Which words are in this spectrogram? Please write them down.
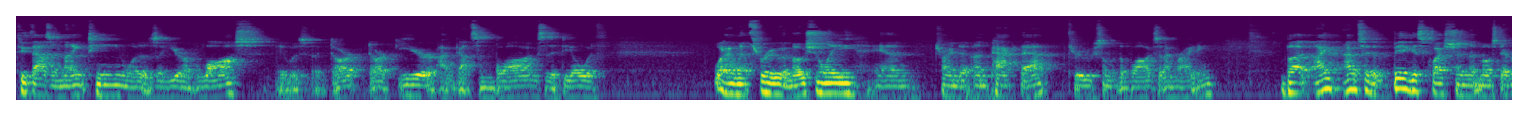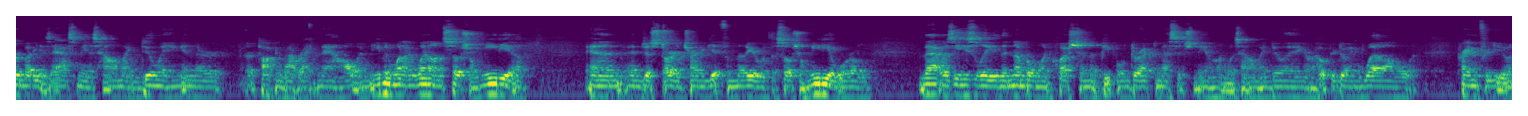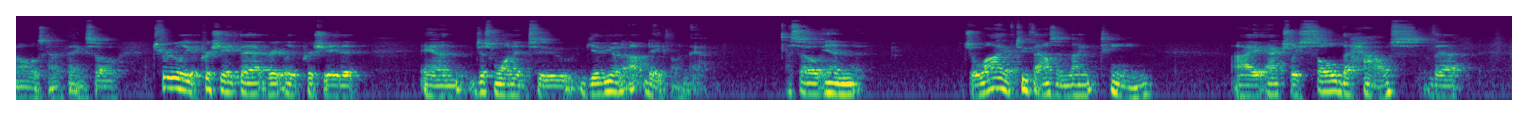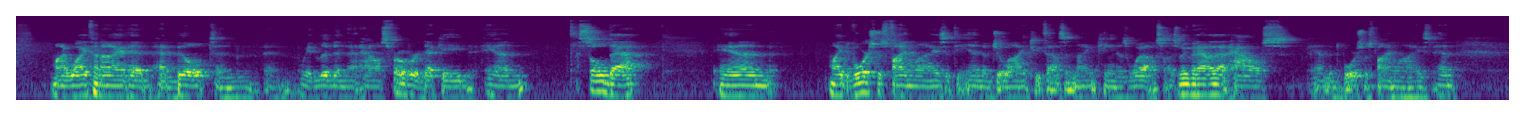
2019 was a year of loss. It was a dark, dark year. I've got some blogs that deal with what I went through emotionally and trying to unpack that through some of the blogs that I'm writing. But I, I would say the biggest question that most everybody has asked me is how am I doing? And they're, they're talking about right now. And even when I went on social media and, and just started trying to get familiar with the social media world, that was easily the number one question that people direct messaged me on was how am I doing or I hope you're doing well, praying for you and all those kind of things. So truly appreciate that, greatly appreciate it and just wanted to give you an update on that. So, in July of 2019, I actually sold the house that my wife and I had, had built, and, and we had lived in that house for over a decade, and sold that. And my divorce was finalized at the end of July 2019 as well. So I was moving out of that house and the divorce was finalized. And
